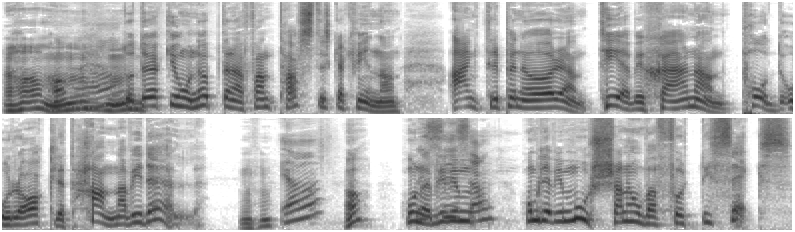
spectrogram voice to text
Ja, Då dök ju hon upp den här fantastiska kvinnan, entreprenören, tv-stjärnan, poddoraklet Hanna Videll. Ja, Ja, hon, blivit, ja. hon blev ju morsa när hon var 46.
